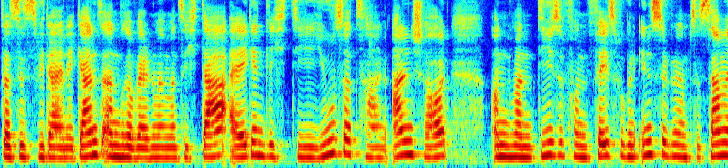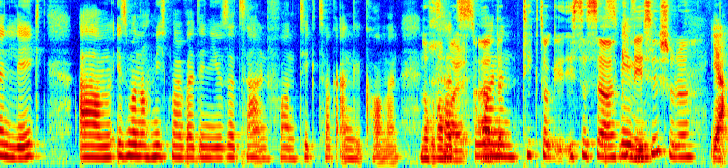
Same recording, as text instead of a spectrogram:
das ist wieder eine ganz andere Welt. Und wenn man sich da eigentlich die Userzahlen anschaut, und man diese von Facebook und Instagram zusammenlegt, ähm, ist man noch nicht mal bei den Userzahlen von TikTok angekommen. Noch das einmal, so einen, TikTok, ist das äh, chinesisch oder? Ja,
